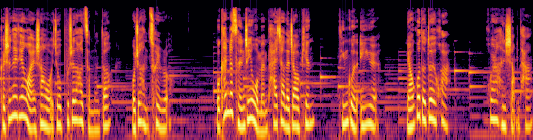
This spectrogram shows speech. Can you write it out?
可是那天晚上我就不知道怎么的，我就很脆弱。我看着曾经我们拍下的照片，听过的音乐，聊过的对话，忽然很想他。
